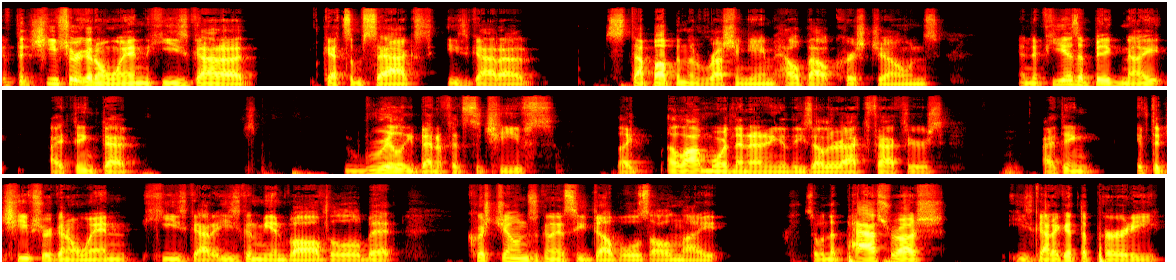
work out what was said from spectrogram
if the Chiefs are gonna win, he's gotta get some sacks. He's gotta step up in the rushing game, help out Chris Jones. And if he has a big night, I think that really benefits the Chiefs like a lot more than any of these other X factors. I think if the Chiefs are going to win, he's got. He's going to be involved a little bit. Chris Jones is going to see doubles all night. So in the pass rush, he's got to get the Purdy.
